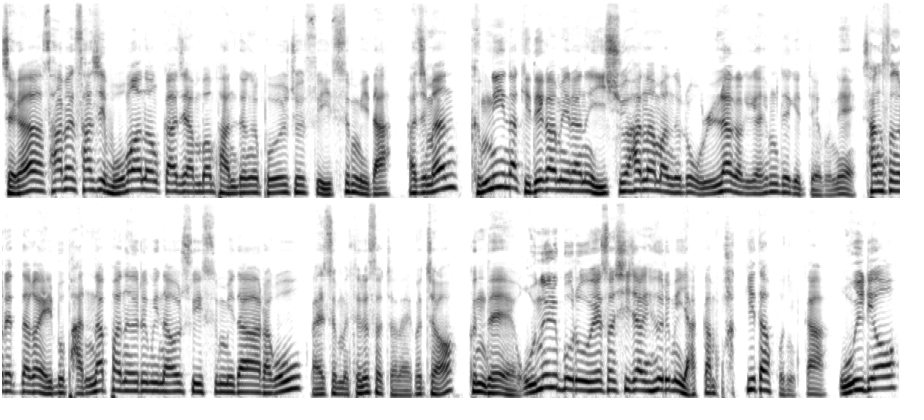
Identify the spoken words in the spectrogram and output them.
제가 445만원까지 한번 반등을 보여줄 수 있습니다. 하지만 금리나 기대감이라는 이슈 하나만으로 올라가기가 힘들기 때문에 상승을 했다가 일부 반납하는 흐름이 나올 수 있습니다. 라고 말씀을 드렸었잖아요. 그쵸? 근데 오늘부로 해서 시장의 흐름이 약간 바뀌다 보니까 오히려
